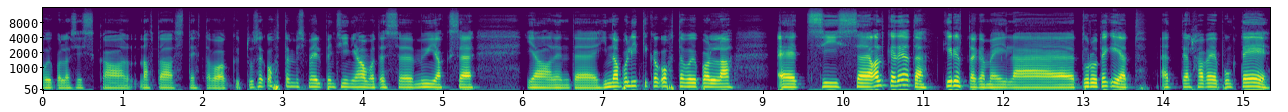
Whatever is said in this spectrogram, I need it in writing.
võib-olla siis ka naftast tehtava kütuse kohta, mis meil bensiinijaamades äh, müüakse ja nende hinnapoliitika kohta võib-olla, et siis andke teada, kirjutage meile turutegijad at lhv.ee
